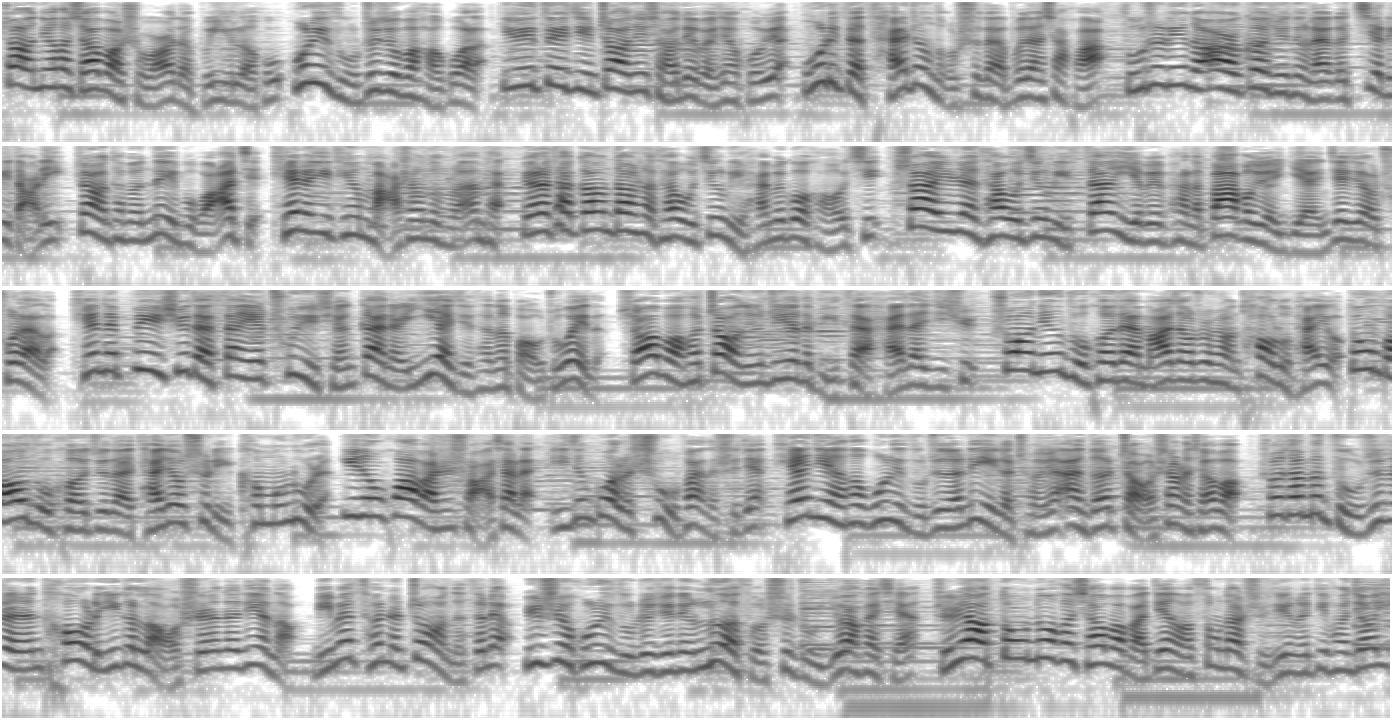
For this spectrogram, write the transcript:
赵宁和小宝是玩的不亦乐乎。狐狸组织就不好过了，因为最近赵赵宁小队表现活跃，狐狸的财政走势在不断。下滑，组织领导二哥决定来个借力打力，让他们内部瓦解。甜甜一听，马上动手安排。原来他刚当上财务经理，还没过考核期。上一任财务经理三爷被判了八个月，眼见就要出来了。甜甜必须在三爷出去前干点业绩，才能保住位子。小宝和赵宁之间的比赛还在继续，双宁组合在麻将桌上套路牌友，东宝组合就在台球室里坑蒙路人。一通花把式耍下来，已经过了吃午饭的时间。甜甜和狐狸组织的另一个成员安泽找上了小宝，说他们组织的人偷了一个老实人的电脑，里面存着重要的资料。于是狐狸组织决定勒索失主一万块钱，只要东东和小宝把电脑送到指定的地方交易，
